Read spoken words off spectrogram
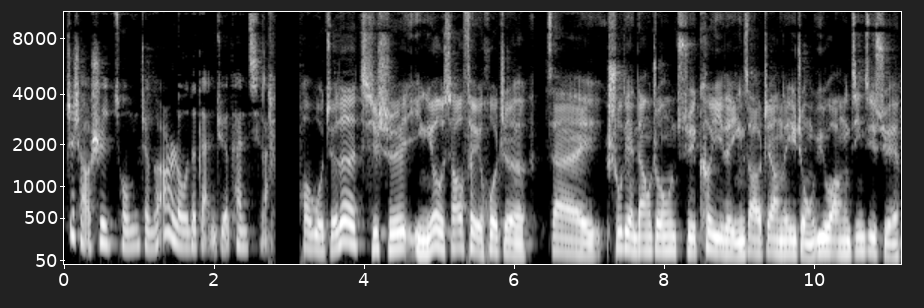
至少是从整个二楼的感觉看起来。哦，我觉得其实引诱消费或者在书店当中去刻意的营造这样的一种欲望经济学，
